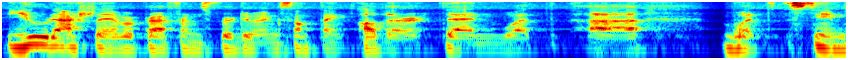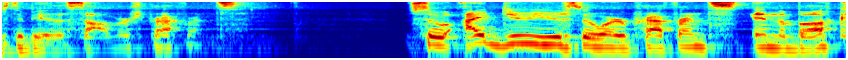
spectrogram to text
you would actually have a preference for doing something other than what uh, what seems to be the solver's preference. So I do use the word preference in the book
